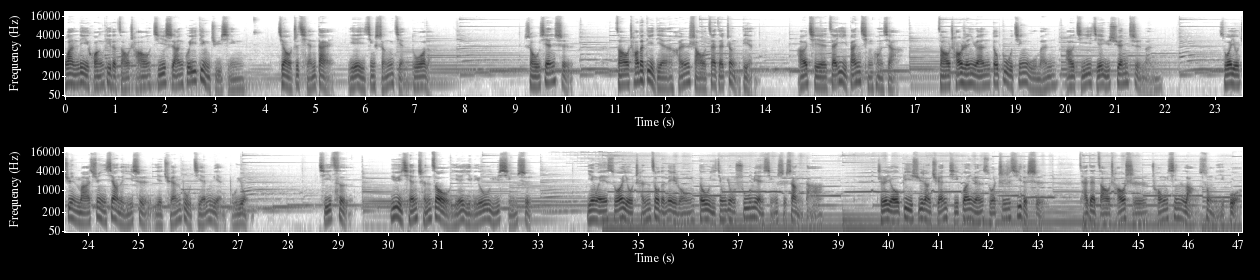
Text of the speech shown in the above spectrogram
万历皇帝的早朝即使按规定举行，较之前代也已经省俭多了。首先是早朝的地点很少再在正殿，而且在一般情况下，早朝人员都不经午门而集结于宣制门，所有骏马驯象的仪式也全部减免不用。其次，御前陈奏也已流于形式，因为所有陈奏的内容都已经用书面形式上达，只有必须让全体官员所知悉的事，才在早朝时重新朗诵一过。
